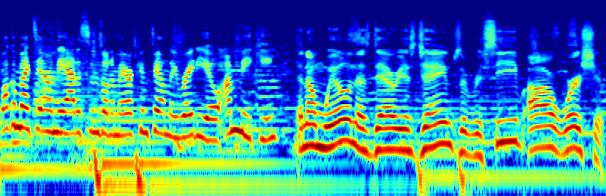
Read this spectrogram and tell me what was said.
Welcome back to Airing the Addisons on American Family Radio. I'm Mika. And I'm Will, and that's Darius James to receive our worship.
